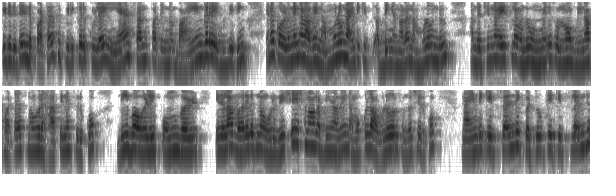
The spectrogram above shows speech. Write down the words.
கிட்டத்தட்ட இந்த பட்டாசு பிரிக்கிறதுக்குள்ளே ஏன் சன் பார்த்திங்கன்னா பயங்கர எக்ஸைட்டிங் ஏன்னா குழந்தைங்கனாவே நம்மளும் நைன்டி கிட்ஸ் அப்படிங்கிறனால நம்மளும் வந்து அந்த சின்ன வயசில் வந்து உண்மையை சொல்லணும் அப்படின்னா பட்டாசுனா ஒரு ஹாப்பினஸ் இருக்கும். தீபாவளி பொங்கல் இதெல்லாம் வருதுன்னா ஒரு விசேஷ நாள் அப்படின்னாவே நமக்குள்ளே அவ்வளோ ஒரு சந்தோஷம் இருக்கும். நைன்டி கிட்ஸ்லேருந்து இப்போ டூ கே கிட்ஸ்லேருந்து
